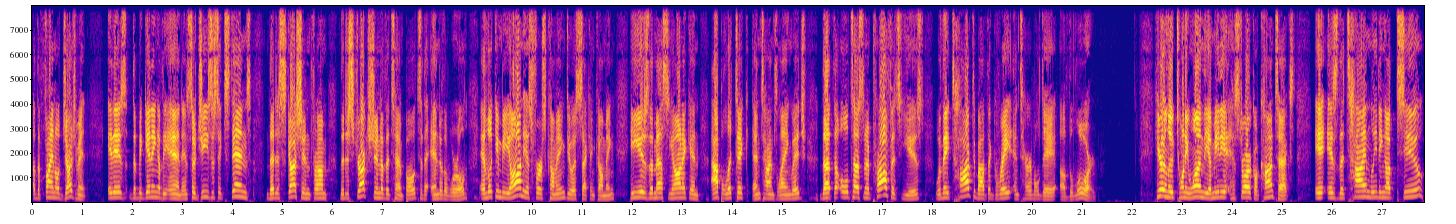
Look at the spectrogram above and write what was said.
of the final judgment. it is the beginning of the end. And so Jesus extends the discussion from the destruction of the temple to the end of the world. And looking beyond his first coming to his second coming, he used the messianic and apocalyptic end times language that the Old Testament prophets used when they talked about the great and terrible day of the Lord. Here in Luke 21, the immediate historical context is the time leading up to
